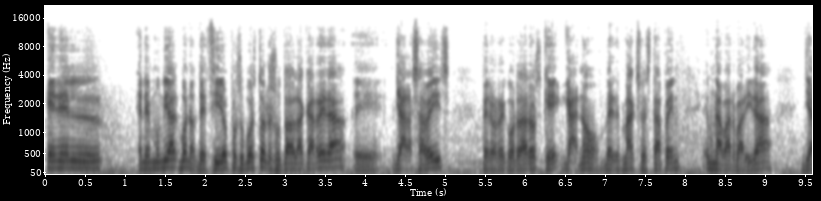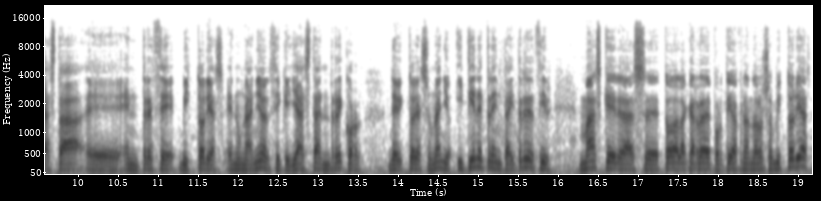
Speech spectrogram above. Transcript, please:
En el, en el Mundial, bueno, deciros por supuesto el resultado de la carrera, eh, ya la sabéis, pero recordaros que ganó Max Verstappen, una barbaridad ya está eh, en 13 victorias en un año, es decir, que ya está en récord de victorias en un año. Y tiene 33, es decir, más que las, eh, toda la carrera deportiva de Fernando Alonso en victorias,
